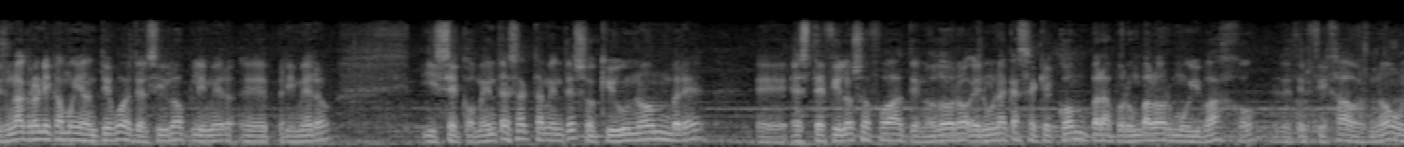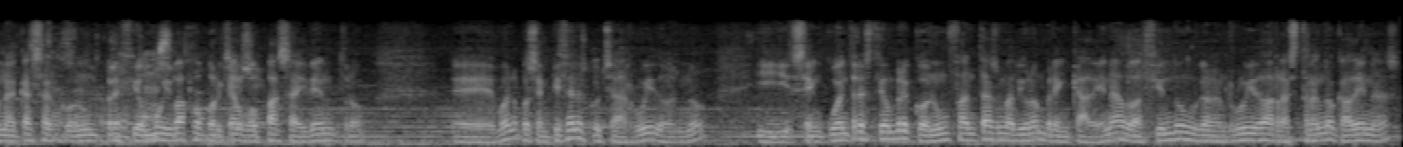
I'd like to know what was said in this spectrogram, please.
Y es una crónica muy antigua, es del siglo primero, eh, primero, y se comenta exactamente eso, que un hombre, eh, este filósofo Atenodoro, en una casa que compra por un valor muy bajo, es decir, fijaos, ¿no? Una casa con un precio muy bajo porque algo pasa ahí dentro, eh, bueno, pues empiezan a escuchar ruidos, ¿no? Y se encuentra este hombre con un fantasma de un hombre encadenado, haciendo un gran ruido, arrastrando cadenas,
